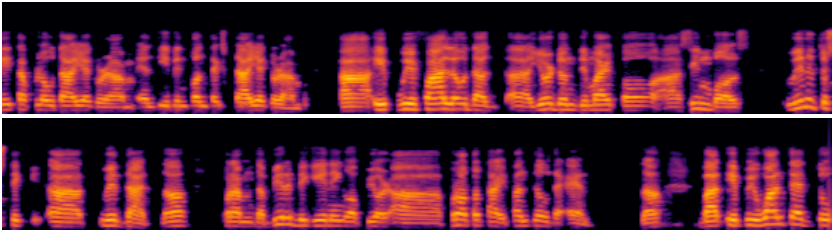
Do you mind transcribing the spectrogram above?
data flow diagram and even context diagram, uh, if we follow the uh, Jordan DeMarco uh, symbols, we need to stick uh, with that no? from the very beginning of your uh, prototype until the end. No? But if we wanted to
